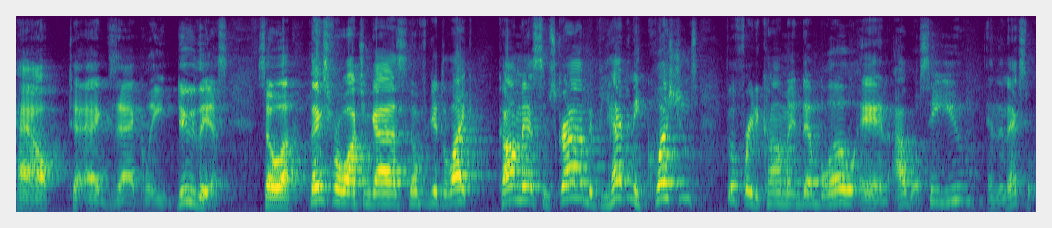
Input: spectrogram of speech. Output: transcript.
how to exactly do this. So uh, thanks for watching guys. Don't forget to like, comment, subscribe. If you have any questions, feel free to comment down below and I will see you in the next one.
